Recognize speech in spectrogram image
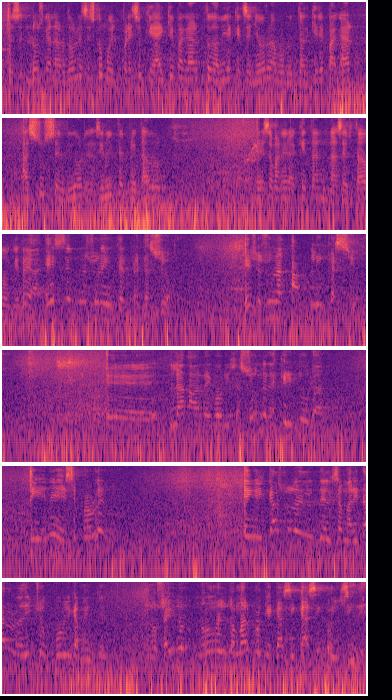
Entonces los galardones es como el precio que hay que pagar todavía, que el Señor a voluntad quiere pagar a sus servidores. Así lo he interpretado de esa manera. Qué tan acertado que Vea, es interpretación, eso es una aplicación. Eh, la alegorización de la escritura tiene ese problema. En el caso del, del samaritano, lo he dicho públicamente, nos ha ido, no nos ha ido mal porque casi casi coincide.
